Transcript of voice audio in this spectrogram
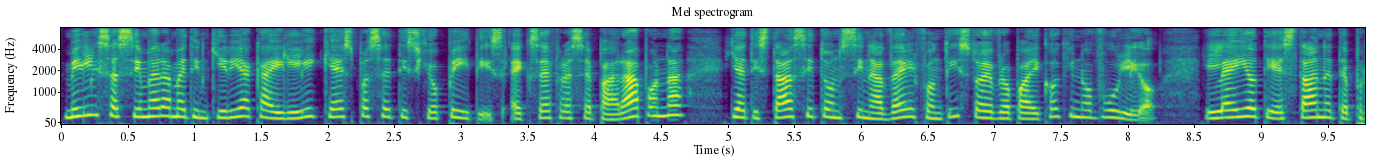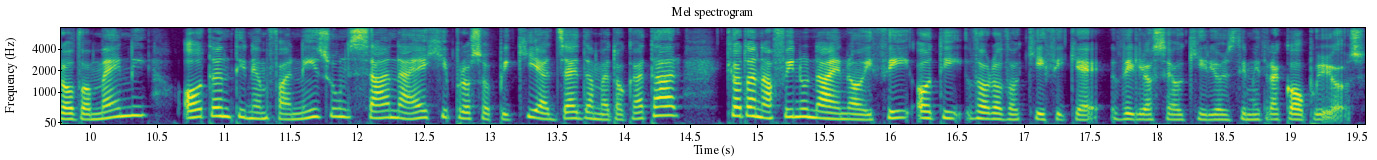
Μίλησα σήμερα με την κυρία Καηλή και έσπασε τη σιωπή της. Εξέφρασε παράπονα για τη στάση των συναδέλφων της στο Ευρωπαϊκό Κοινοβούλιο. Λέει ότι αισθάνεται προδομένη όταν την εμφανίζουν σαν να έχει προσωπική ατζέντα με το Κατάρ και όταν αφήνουν να εννοηθεί ότι δωροδοκήθηκε, δήλωσε ο κύριος Δημητρακόπουλος.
